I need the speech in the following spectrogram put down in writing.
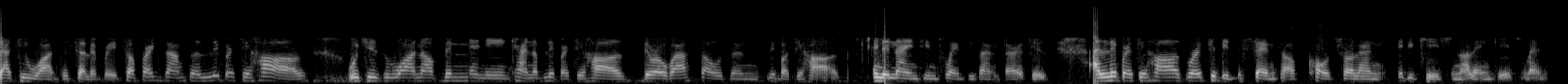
that you want to celebrate. So, for example, Liberty Hall, which is one of the many kind of Liberty Halls, there are over a thousand Liberty Halls in the 1920s and 30s. And Liberty Halls were to be the center of cultural and educational engagement.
